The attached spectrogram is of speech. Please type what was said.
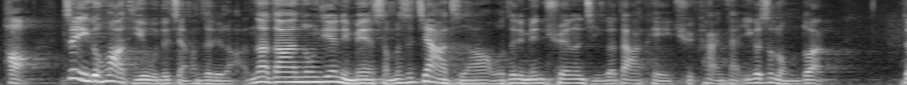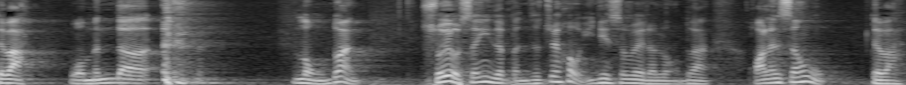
好，这一个话题我就讲到这里了。那当然中间里面什么是价值啊？我这里面圈了几个，大家可以去看一看。一个是垄断，对吧？我们的 垄断，所有生意的本质最后一定是为了垄断。华人生物，对吧？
